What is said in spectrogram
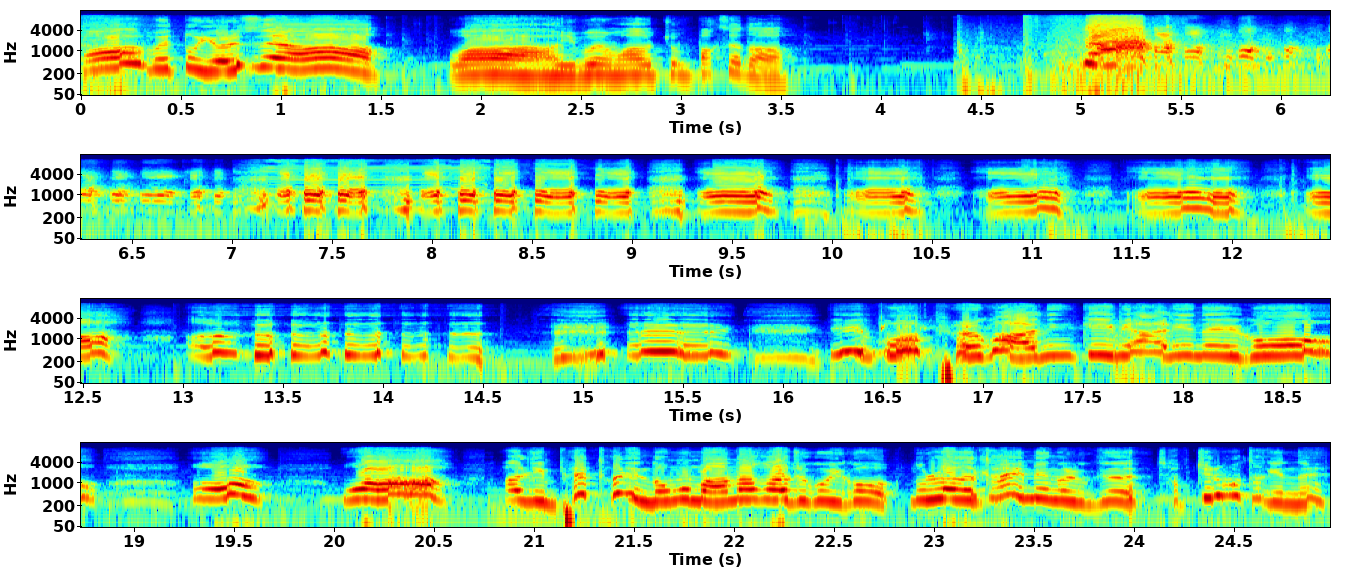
아 왜 또 열쇠야? 와 이번엔 와 좀 빡세다. 이뭐 별거 아닌 게임이 아니네 이거. 어와. 아니 패턴이 너무 많아가지고 이거 놀라는 타이밍을 그 잡지를 못하겠네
